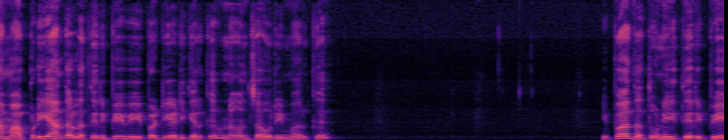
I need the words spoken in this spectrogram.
நம்ம அப்படியே அந்தளவு திருப்பி வி பட்டி அடிக்கிறதுக்கு இன்னும் கொஞ்சம் சௌரியமாக இருக்குது இப்போ அந்த துணி திருப்பி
